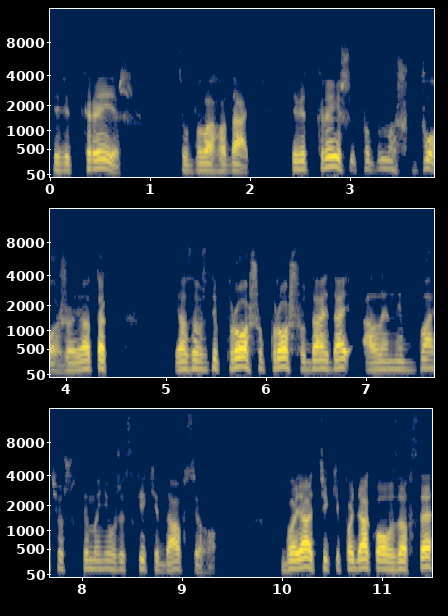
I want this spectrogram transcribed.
ти відкриєш цю благодать. Ти відкриєш і подумаєш, Боже, я так, я завжди прошу, прошу, дай, дай, але не бачу, що ти мені вже скільки дав всього. Бо я тільки подякував за все,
